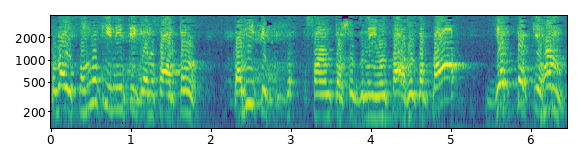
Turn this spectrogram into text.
तो भाई, संघ की नीति के अनुसार तो कभी चित्त शांत और शुद्ध नहीं होता, हो सकता। जब तक कि हम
